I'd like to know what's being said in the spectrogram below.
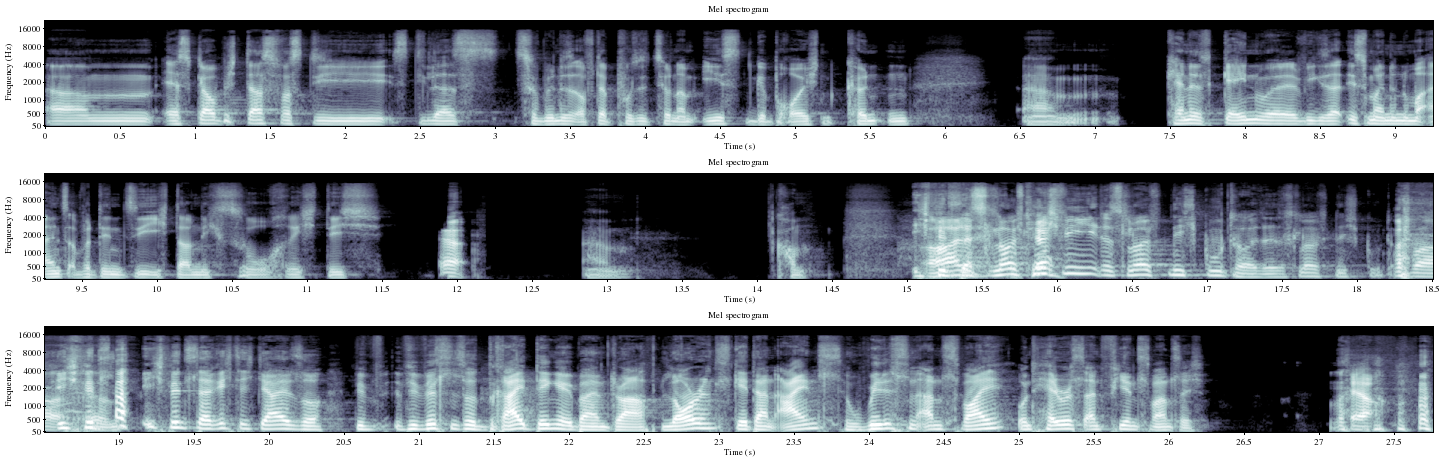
ähm, er ist, glaube ich, das, was die Steelers zumindest auf der Position am ehesten gebräuchen könnten. Ähm, Kenneth Gainwell, wie gesagt, ist meine Nummer eins, aber den sehe ich da nicht so richtig. Ja. Ähm, komm. Ich find's das da- läuft okay. nicht wie, das läuft nicht gut heute. Das läuft nicht gut. Aber Ich finde es ähm, find's da richtig geil. So. Wir, wir wissen so drei Dinge über den Draft. Lawrence geht an 1, Wilson an 2 und Harris an 24. Ja.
